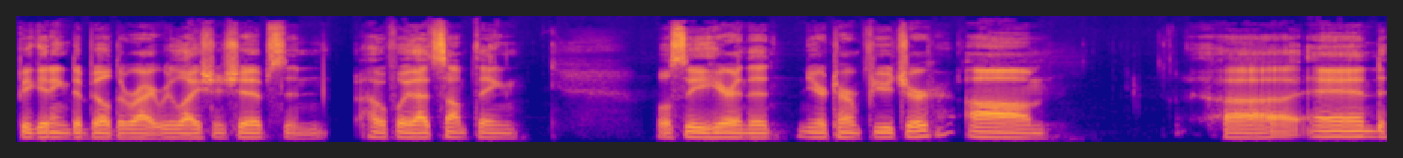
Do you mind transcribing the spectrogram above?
beginning to build the right relationships, and hopefully that's something we'll see here in the near term future. Um, uh, and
